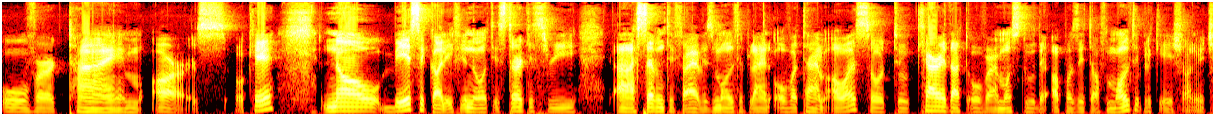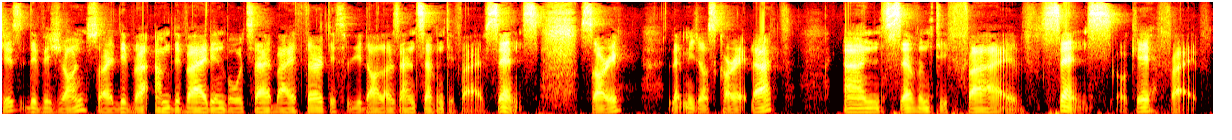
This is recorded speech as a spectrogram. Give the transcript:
overtime hours okay? Now basically if you notice 33 uh, 75 is multiplying overtime hours. So to carry that over I must do the opposite of multiplication which is division. So I divi I'm dividing both sides by $33.75 sorry let me just correct that and 75 cents okay 5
